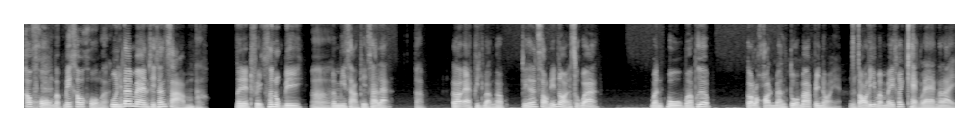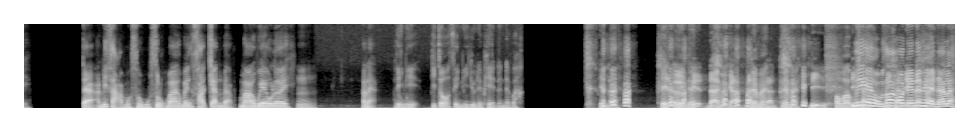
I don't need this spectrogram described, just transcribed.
เข้าโค้งแบบไม่เข้าโค้งอะอุลตร้าแมนซีซั่นสามอ้าว ใน Netflix สนุกดี อ่า มันมีสามซีซั่นแล้วครับ เราแอบผิดหวังกับซีซั่นสองนิดหน่อยรู้สึกว่า มันปูมาเพื่อตัวละครบางตัวมากไปหน่อยอะสตอรี่มันไม่ค่อยแข็งแรงเท่าไหร่แต่อันที่สามของสนุกสนุกมากแม่งซัดกันแบบมาเวลเลยอืม นั่นแหละ สิ่งนี้ พี่โจสิ่งนี้อยู่ในเพจนั้นได้ปะเพจไหน เพจเออเพจได้เหมือนกันได้ได้ไหเหมมือนกันได้ไหมดีเพราะว่าดินี่ฉัไงผมสร้างดิฉัคอนเทนต์ในงะเพจนั้นแหละ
